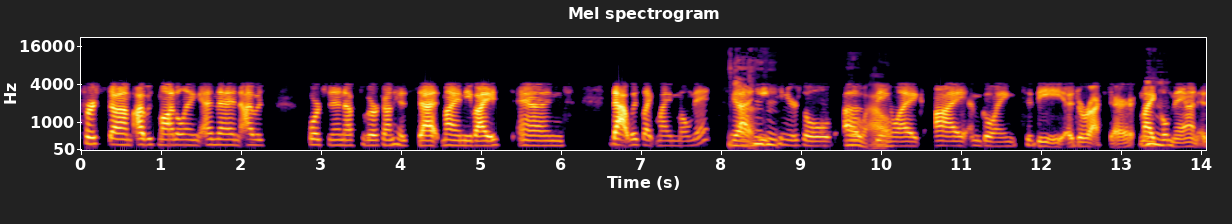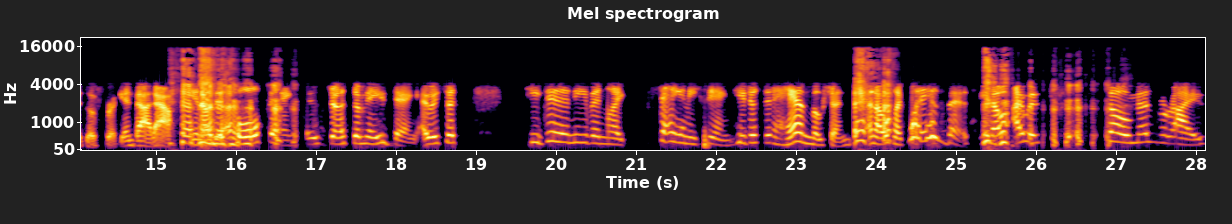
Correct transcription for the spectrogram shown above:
First, um, I was modeling, and then I was fortunate enough to work on his set, Miami Vice, and that was like my moment Yeah. at Mhm. 18 years old Oh, of being like, I am going to be a director. Michael Mann is a freaking badass. You know, this whole thing is just amazing. It was just, he didn't even like say anything. He just did hand motions. And I was like, what is this? You know, I was so mesmerized.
